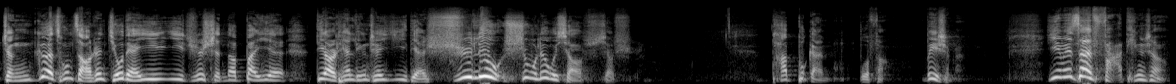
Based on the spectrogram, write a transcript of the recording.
整个从早晨九点一一直审到半夜，第二天凌晨一点，十六十五六个小小时，他不敢播放，为什么？因为在法庭上，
